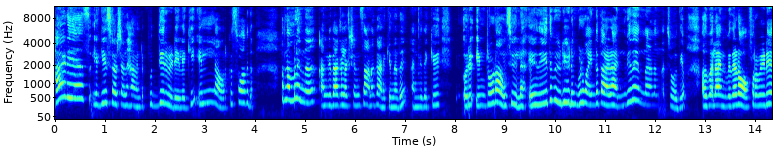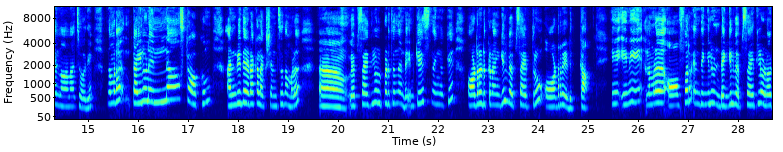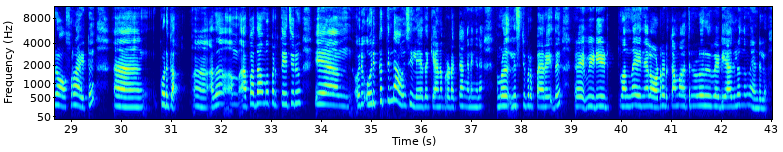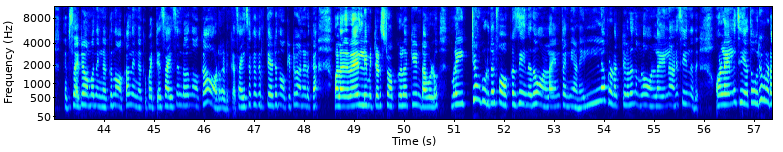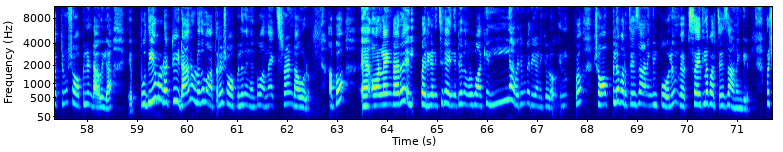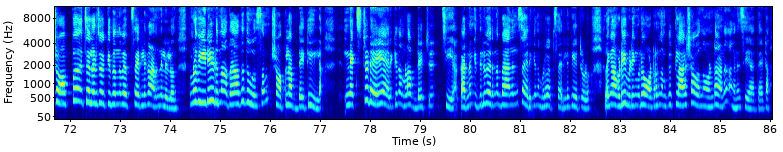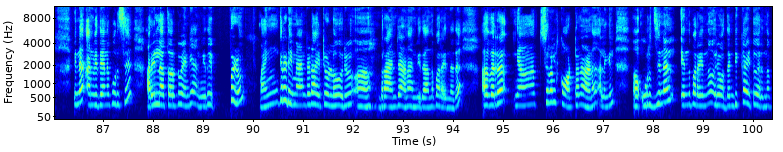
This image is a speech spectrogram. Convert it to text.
Hi dears ലഗീസ് fashion ഹാവിന്റെ പുതിയൊരു വീഡിയോയിലേക്ക് എല്ലാവർക്കും സ്വാഗതം. അപ്പം നമ്മളിന്ന് അൻവിത കളക്ഷൻസ് ആണ് കാണിക്കുന്നത്. അൻവിതയ്ക്ക് ഒരു ഇൻട്രോഡ് ആവശ്യമില്ല. ഏത് വീഡിയോ ഇടുമ്പോഴും അതിന്റെ താഴെ അൻവിത എന്നാണ് ചോദ്യം. അതുപോലെ അൻവിതയുടെ ഓഫർ വീഡിയോ എന്നാണ് ആ ചോദ്യം. നമ്മുടെ കയ്യിലുള്ള എല്ലാ സ്റ്റോക്കും അൻവിതയുടെ കളക്ഷൻസ് നമ്മൾ വെബ്സൈറ്റിൽ ഉൾപ്പെടുത്തുന്നുണ്ട്. ഇൻ കേസ് നിങ്ങൾക്ക് ഓർഡർ എടുക്കണമെങ്കിൽ വെബ്സൈറ്റ് ത്രൂ ഓർഡർ എടുക്കാം. ഇനി നമ്മൾ ഓഫർ എന്തെങ്കിലും ഉണ്ടെങ്കിൽ വെബ്സൈറ്റിലുള്ള ഒരു ഓഫറായിട്ട് കൊടുക്കാം. അത് അപ്പോൾ അതാകുമ്പോൾ പ്രത്യേകിച്ചൊരു ഒരു ഒരുക്കത്തിന്റെ ആവശ്യമില്ല ഏതൊക്കെയാണ് പ്രൊഡക്റ്റ് അങ്ങനെ ഇങ്ങനെ നമ്മൾ ലിസ്റ്റ് പ്രിപ്പയർ ചെയ്ത് വീഡിയോ വന്നു കഴിഞ്ഞാൽ ഓർഡർ എടുക്കാൻ പാകത്തിനുള്ള ഒരു റെഡിയാകലൊന്നും വേണ്ടല്ലോ. വെബ്സൈറ്റ് ആകുമ്പോൾ നിങ്ങൾക്ക് നോക്കാം നിങ്ങൾക്ക് പറ്റിയ സൈസ് ഉണ്ടോ എന്ന് നോക്കാം ഓർഡർ എടുക്കുക സൈസൊക്കെ കൃത്യമായിട്ട് നോക്കിയിട്ട് വേണം എടുക്കാൻ. വളരെ ലിമിറ്റഡ് സ്റ്റോക്കുകളൊക്കെ ഉണ്ടാവുള്ളൂ. നമ്മൾ ഏറ്റവും കൂടുതൽ ഫോക്കസ് ചെയ്യുന്നത് ഓൺലൈൻ തന്നെയാണ്. എല്ലാ പ്രൊഡക്റ്റുകളും നമ്മൾ ഓൺലൈനിലാണ് ചെയ്യുന്നത്. ഓൺലൈനിൽ ചെയ്യാത്ത ഒരു പ്രൊഡക്റ്റും ഷോപ്പിൽ ഉണ്ടാവില്ല. പുതിയ പ്രൊഡക്റ്റ് ഇടാനുള്ളത് മാത്രമേ ഷോപ്പിൽ നിങ്ങൾക്ക് വന്ന് എക്സ്ട്രാ ഉണ്ടാവുള്ളൂ. അപ്പോൾ ഓൺലൈൻകാരെ പരിഗണിച്ച് കഴിഞ്ഞിട്ട് നമ്മൾ ബാക്കി എല്ലാവരും പരിഗണിക്കുള്ളൂ. ഇപ്പോൾ ഷോപ്പിലെ പർച്ചേസ് ആണെങ്കിൽ പോലും വെബ്സൈറ്റിലെ പർച്ചേസ് ആണെങ്കിലും. അപ്പോൾ ഷോപ്പ് ചിലർ ചോദിക്കും ഇതൊന്നും വെബ്സൈറ്റിൽ കാണുന്നില്ലല്ലോ. നമ്മൾ വീഡിയോ ഇടുന്ന അതാത് ദിവസം ഷോപ്പിൽ അപ്ഡേറ്റ് ചെയ്യില്ല. നെക്സ്റ്റ് ഡേ ആയിരിക്കും നമ്മൾ അപ്ഡേറ്റ് ചെയ്യുക കാരണം ഇതിൽ വരുന്ന ബാലൻസ് ആയിരിക്കും നമ്മൾ വെബ്സൈറ്റിൽ കയറ്റുള്ളൂ അല്ലെങ്കിൽ അവിടെ ഇവിടെയും കൂടി ഓർഡർ നമുക്ക് ക്ലാഷ് ആവുന്നതുകൊണ്ടാണ് അങ്ങനെ ചെയ്യാത്തേട്ടാ പിന്നെ അൻവിതേനെ കുറിച്ച് അറിയില്ലാത്തവർക്ക് വേണ്ടി അൻവിത എപ്പോഴും ഭയങ്കര ഡിമാൻഡഡ് ആയിട്ടുള്ള ഒരു ബ്രാൻഡാണ് അൻവിത എന്ന് പറയുന്നത്. അവരുടെ നാച്ചുറൽ കോട്ടൺ ആണ് അല്ലെങ്കിൽ ഒറിജിനൽ എന്ന് പറയുന്ന ഒരു ഒതന്റിക് ആയിട്ട് വരുന്ന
